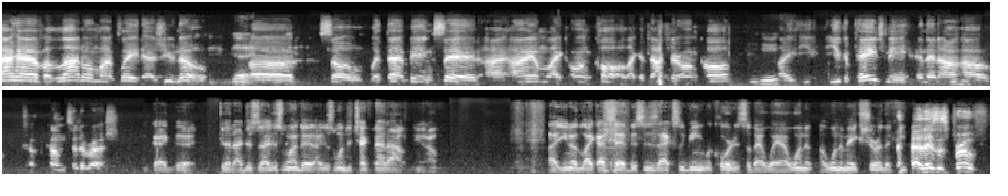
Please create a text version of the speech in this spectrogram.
I have a lot on my plate, as you know. Good. Uh, so with that being said, I, I am like on call, like a doctor on call. Mm-hmm. Like you, you could page me, and then I'll, mm-hmm. I'll c- come to the rush. Okay, good, good. I just I just wanted to I just wanted to check that out. You know, uh, you know, like I said, this is actually being recorded, so that way I want to I want to make sure that people. this is proof.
